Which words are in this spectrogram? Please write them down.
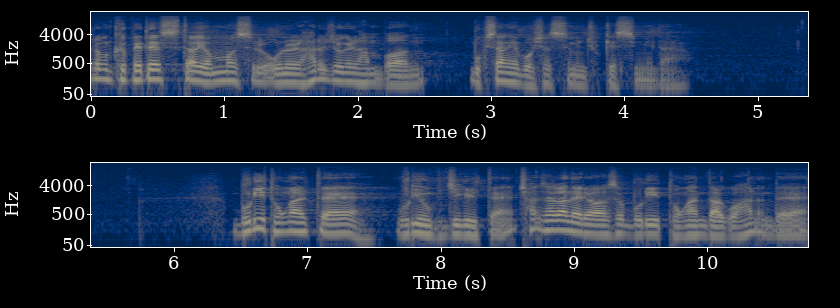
여러분 그 베데스다 연못을 오늘 하루 종일 한번 묵상해 보셨으면 좋겠습니다. 물이 동할 때, 물이 움직일 때 천사가 내려와서 물이 동한다고 하는데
